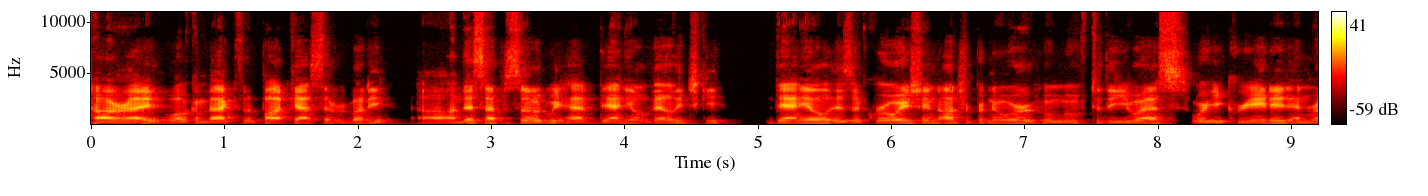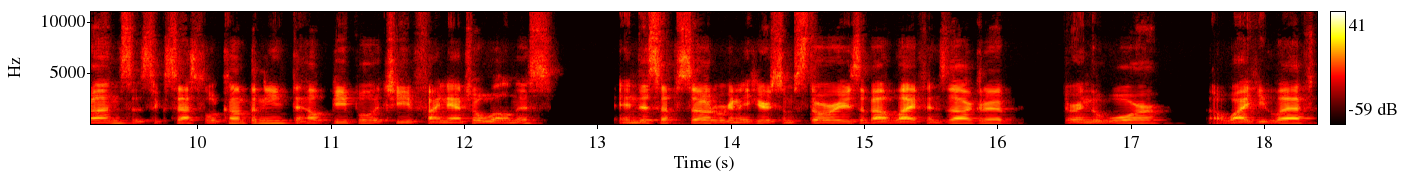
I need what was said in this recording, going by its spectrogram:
All right, welcome back to the podcast, everybody. Uh, on this episode, we have Daniel Velicki. Daniel is a Croatian entrepreneur who moved to the US, where he created and runs a successful company to help people achieve financial wellness. In this episode, we're going to hear some stories about life in Zagreb during the war, uh, why he left,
